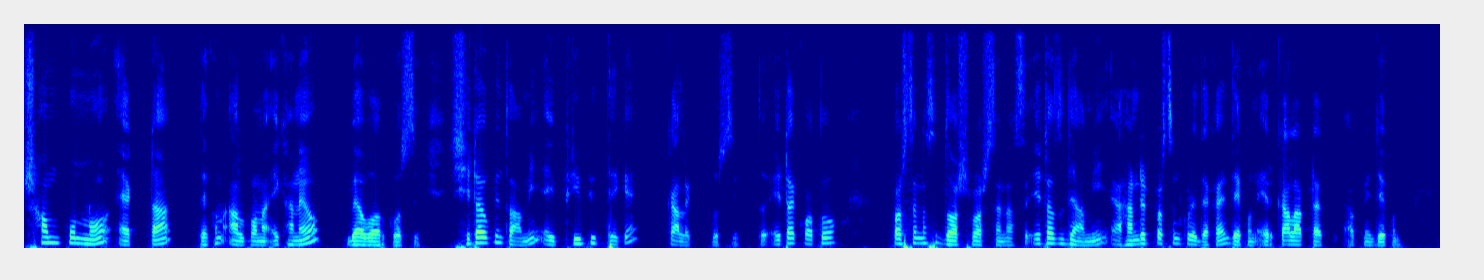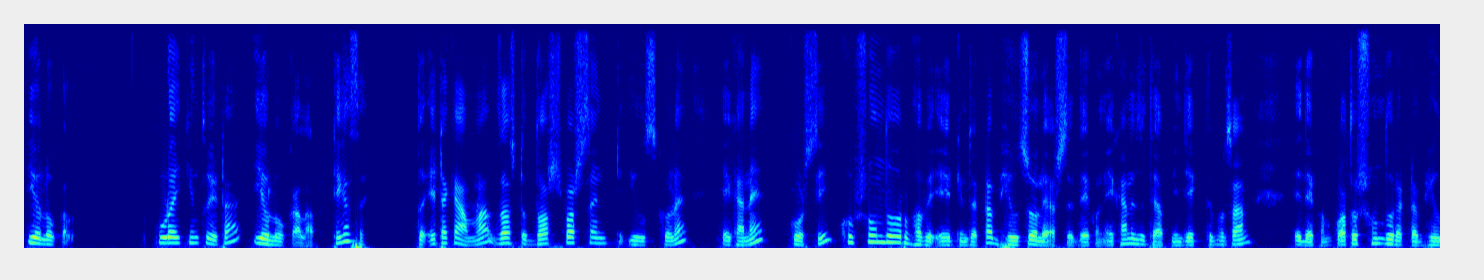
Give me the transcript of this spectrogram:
সম্পূর্ণ একটা, দেখুন, আলপনা এখানেও ব্যবহার করছি। সেটাও কিন্তু আমি এই ফ্রিপিক থেকে কালেক্ট করছি। তো এটা কত পার্সেন্ট আছে? দশ পার্সেন্ট আছে। এটা যদি আমি হান্ড্রেড পার্সেন্ট করে দেখাই, দেখুন, এর কালারটা আপনি দেখুন ইয়েলো কালার পুরাই কিন্তু এটা ইয়েলো কালার ঠিক আছে? তো এটাকে আমরা জাস্ট দশ পার্সেন্ট ইউজ করে এখানে করছি। খুব সুন্দরভাবে এর কিন্তু একটা ভিউ চলে আসছে। দেখুন, এখানে যদি আপনি দেখতে চান এই দেখুন কত সুন্দর একটা ভিউ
